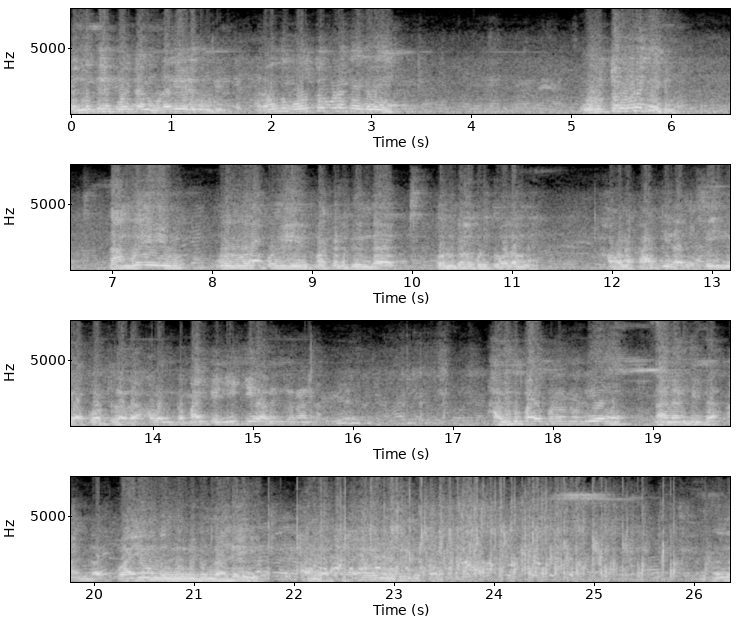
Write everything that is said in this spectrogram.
வெள்ளத்துல போயிட்டாங்க. உடனே எடுக்க முடியும் அது வந்து ஒருத்தர் கூட கேட்கலையே. ஒருத்தர் கூட கேட்கல. நான் போய் ஒரு ஊரா போய் மக்களுக்கு இந்த பொருட்களை கொடுத்து உதவுனேன். அவனை காட்டிடாத செய்தியா போட்டுறாத அவன் இந்த மயக்கை நீக்கிறாருன்னு சொன்னான் அதுக்கு பயப்படுறேன்னு நான் நினைச்சுக்கிட்டேன் அந்த பயம் உங்களுக்கு இருக்கட்டும் இருந்தாலே அந்த பயம் உங்களுக்கு இருக்கட்டும். நல்ல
